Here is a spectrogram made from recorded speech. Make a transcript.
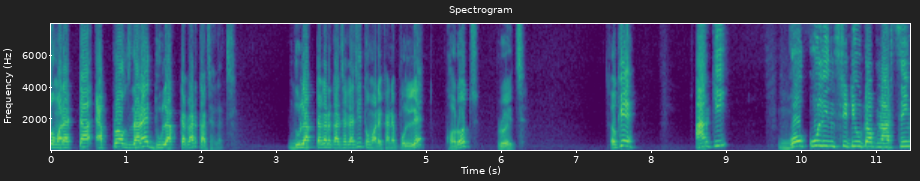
তোমার একটা অ্যাপ্রক্স দাঁড়ায় দু লাখ টাকার কাছাকাছি। দু লাখ টাকার কাছাকাছি তোমার এখানে পড়লে খরচ রয়েছে। ওকে আর কি? গোকুল ইনস্টিটিউট অফ নার্সিং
